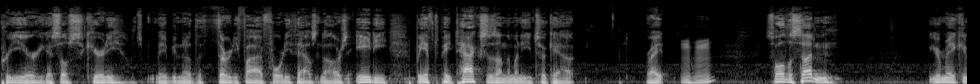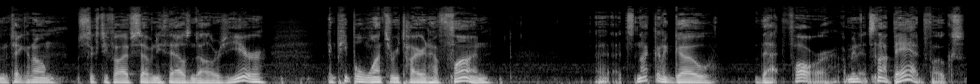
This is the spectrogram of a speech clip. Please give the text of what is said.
per year. You got Social Security, it's maybe another thirty-five, forty thousand dollars, eighty, but you have to pay taxes on the money you took out, right? Mm-hmm. So all of a sudden, you're making taking home sixty-five, seventy thousand dollars a year, and people want to retire and have fun. Uh, it's not going to go that far. I mean, it's not bad, folks.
